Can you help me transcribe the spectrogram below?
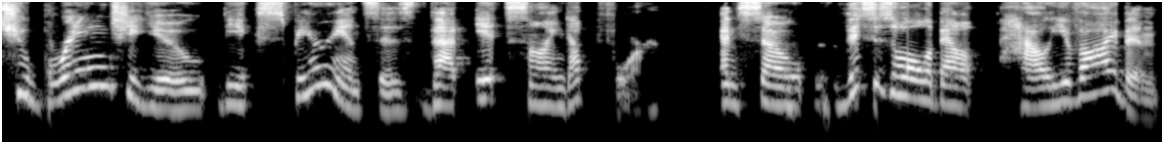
to bring to you the experiences that it signed up for. And so mm-hmm. this is all about how you vibe and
